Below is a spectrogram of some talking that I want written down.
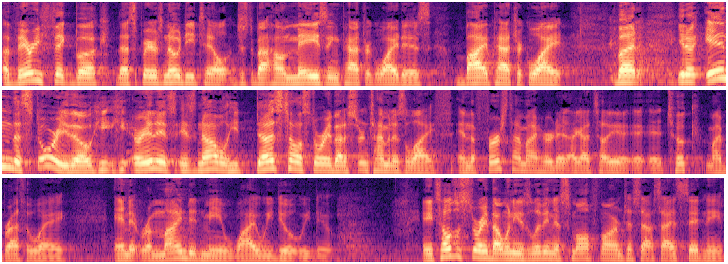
a very thick book that spares no detail just about how amazing Patrick White is by Patrick White. But, you know, in the story, though, he, he, or in his, his novel, he does tell a story about a certain time in his life. And the first time I heard it, I got to tell you, it, it took my breath away, and it reminded me why we do what we do. And he tells a story about when he was living in a small farm just outside Sydney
